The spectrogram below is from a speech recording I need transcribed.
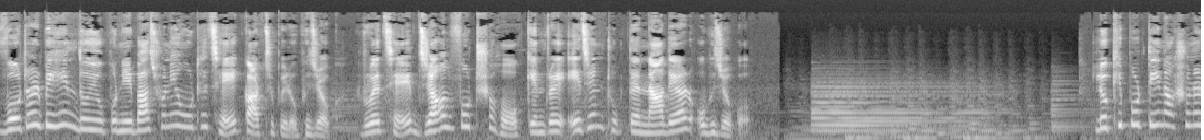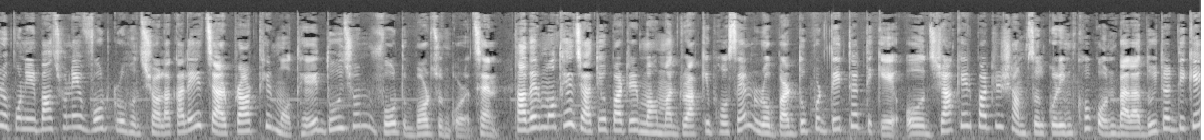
ভোটারবিহীন দুই উপনির্বাচনে উঠেছে কারচুপির অভিযোগ। রয়েছে জাল ভোট সহ কেন্দ্রে এজেন্ট ঢুকতে না দেওয়ার অভিযোগও। লক্ষ্মীপুর তিন আসনের উপনির্বাচনে ভোট গ্রহণ চলাকালে চার প্রার্থীর মধ্যে দুইজন ভোট বর্জন করেছেন। তাদের মধ্যে জাতীয় পার্টির মোহাম্মদ রাকিব হোসেন রোববার দুপুর দেড়টার দিকে ও জাকের পার্টির শামসুল করিম খোকন বেলা দুইটার দিকে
